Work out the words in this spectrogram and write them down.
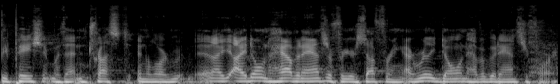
Be patient with that and trust in the Lord. And I, I don't have an answer for your suffering. I really don't have a good answer for it.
